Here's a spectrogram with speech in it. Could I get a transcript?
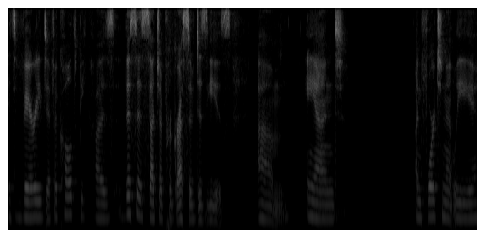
it's very difficult because this is such a progressive disease. Um, and unfortunately,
